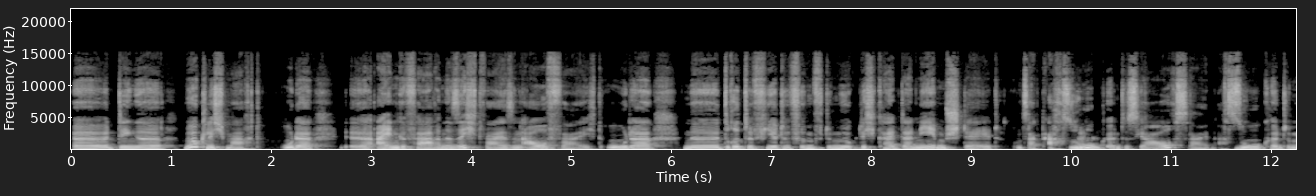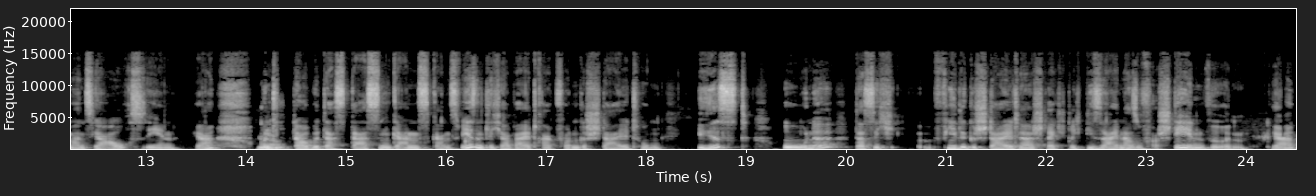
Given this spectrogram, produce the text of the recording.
äh, Dinge möglich macht oder äh, eingefahrene Sichtweisen aufweicht oder eine dritte, vierte, fünfte Möglichkeit daneben stellt und sagt, ach so mhm. könnte es ja auch sein, ach so könnte man es ja auch sehen, ja. Und ja. ich glaube, dass das ein ganz, ganz wesentlicher Beitrag von Gestaltung ist, ohne dass sich viele Gestalter, Schrägstrich Designer so verstehen würden. Ja,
